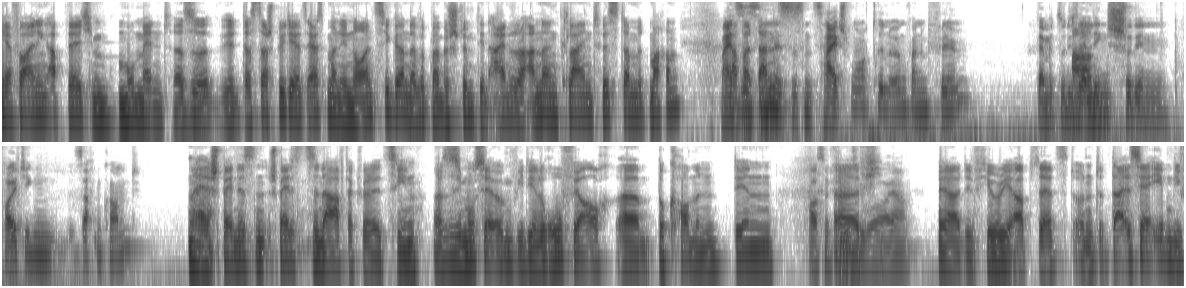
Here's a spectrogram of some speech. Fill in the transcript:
Ja, vor allen Dingen ab welchem Moment. Also, das da spielt ja jetzt erstmal in den 90ern, da wird man bestimmt den ein oder anderen kleinen Twist damit machen. meinst du, Aber ist, dann ist- es ein Zeitsprung auch drin irgendwann im Film? Damit so dieser Ähm, Link zu den heutigen Sachen kommt? Naja, spätestens, spätestens in der Aftercredit ziehen. Also sie muss ja irgendwie den Ruf ja auch äh, bekommen, den Aus dem Äh, War, ja. Ja, den Fury absetzt. Und da ist ja eben die,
